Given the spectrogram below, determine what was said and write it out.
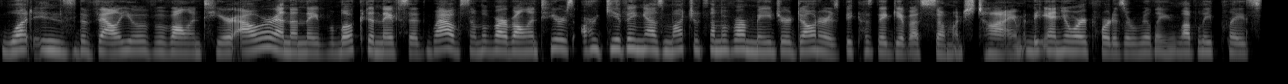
what is the value of a volunteer hour. And then they've looked and they've said, wow, some of our volunteers are giving as much as some of our major donors because they give us so much time. The annual report is a really lovely place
